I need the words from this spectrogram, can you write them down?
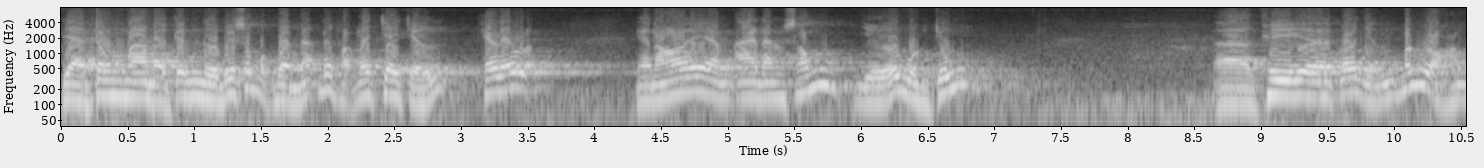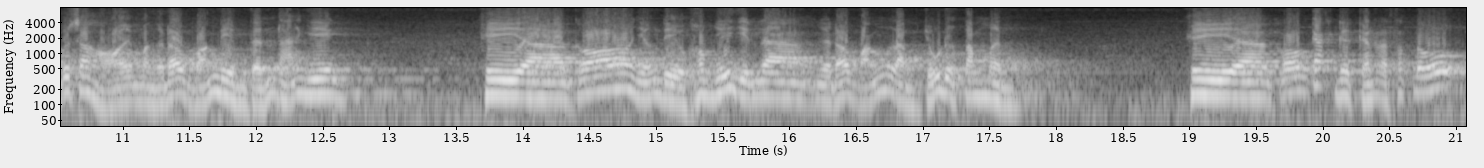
Và trong Ma bài kinh người biết sống một mình đó, đức phật đã chê chữ khéo léo lắm. Ngài nói à, ai đang sống giữa quần chúng à, khi ờ, có những bấn loạn của xã hội mà người đó vẫn điềm tĩnh thản nhiên khi à, có những điều không dễ diễn ra người đó vẫn làm chủ được tâm mình. Khi à, có các nghịch cảnh là thách đố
